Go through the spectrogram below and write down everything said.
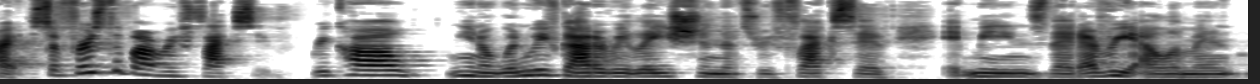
right, so first of all, reflexive. Recall, you know, when we've got a relation that's reflexive, it means that every element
